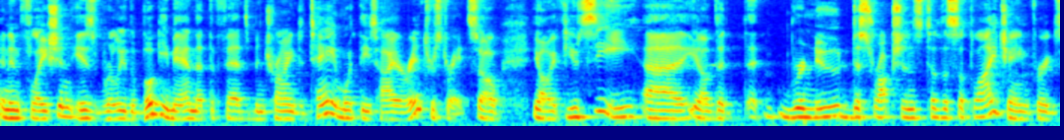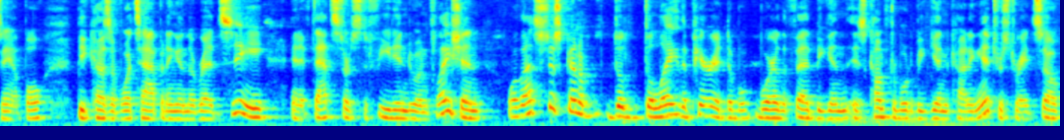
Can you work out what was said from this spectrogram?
And inflation is really the boogeyman that the Fed's been trying to tame with these higher interest rates. So, you know, if you see, uh, you know, the uh, renewed disruptions to the supply chain, for example, because of what's happening in the Red Sea, and if that starts to feed into inflation, well, that's just going to de- delay the period to where the Fed begin is comfortable to begin cutting interest rates. So,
